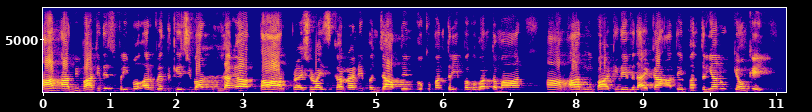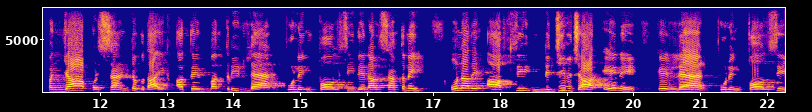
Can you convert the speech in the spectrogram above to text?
ਆਮ ਆਦਮੀ ਪਾਰਟੀ ਦੇ ਸੁਪਰੀਮੋ ਅਰਵਿੰਦ ਕੇਜਰੀਵਾਲ ਲਗਾਤਾਰ ਪ੍ਰੈਸ਼ਰਾਈਜ਼ ਕਰ ਰਹੇ ਨੇ। ਪੰਜਾਬ ਦੇ ਮੁੱਖ ਮੰਤਰੀ ਭਗਵੰਤ ਮਾਨ ਆਮ ਆਦਮੀ ਪਾਰਟੀ ਦੇ ਵਿਧਾਇਕਾਂ ਅਤੇ ਮੰਤਰੀਆਂ ਨੂੰ, ਕਿਉਂਕਿ 50% ਵਿਧਾਇਕ ਅਤੇ ਮੰਤਰੀ ਲੈਂਡ ਪੁਲਿੰਗ ਪਾਲਿਸੀ ਦੇ ਨਾਲ ਸਹਿਮਤ ਨਹੀਂ। ਉਹਨਾਂ ਦੇ ਆਪਸੀ ਨਿੱਜੀ ਵਿਚਾਰ ਇਹ ਨੇ ਕਿ ਲੈਂਡ ਪੁਲਿੰਗ ਪਾਲਿਸੀ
